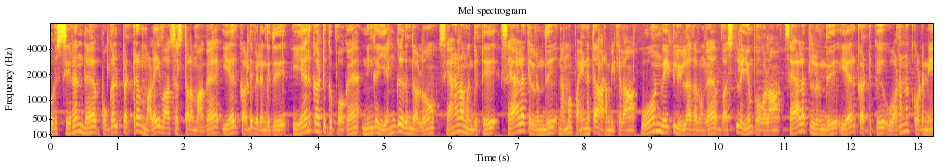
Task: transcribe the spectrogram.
ஒரு சிறந்த புகழ்பெற்ற மலை வாசஸ்தலமாக ஏற்காடு விளங்குது. ஏற்காட்டுக்கு போக நீங்க எங்க இருந்தாலும் சேலம் வந்துட்டு சேலத்திலிருந்து நம்ம நம்ம பயணத்தை ஆரம்பிக்கலாம். ஓன் வெஹிக்கிள் இல்லாதவங்க பஸ்லயும் போகலாம். சேலத்திலிருந்து ஏற்காட்டுக்கு உடனுக்குடனே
